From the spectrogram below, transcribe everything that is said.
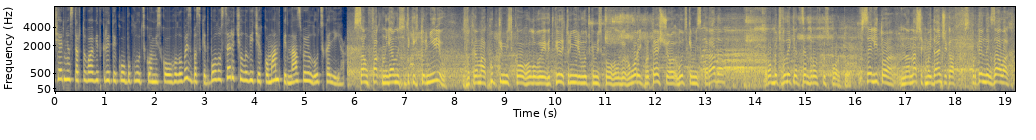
червня стартував відкритий кубок Луцького міського голови з баскетболу серед чоловічих команд під назвою Луцька ліга. Сам факт наявності таких турнірів, зокрема Кубків міського голови, відкритих турнірів Луцького міського голови, говорить про те, що Луцька міська рада робить великий акцент розвитку спорту. Все літо на наших майданчиках, в спортивних залах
